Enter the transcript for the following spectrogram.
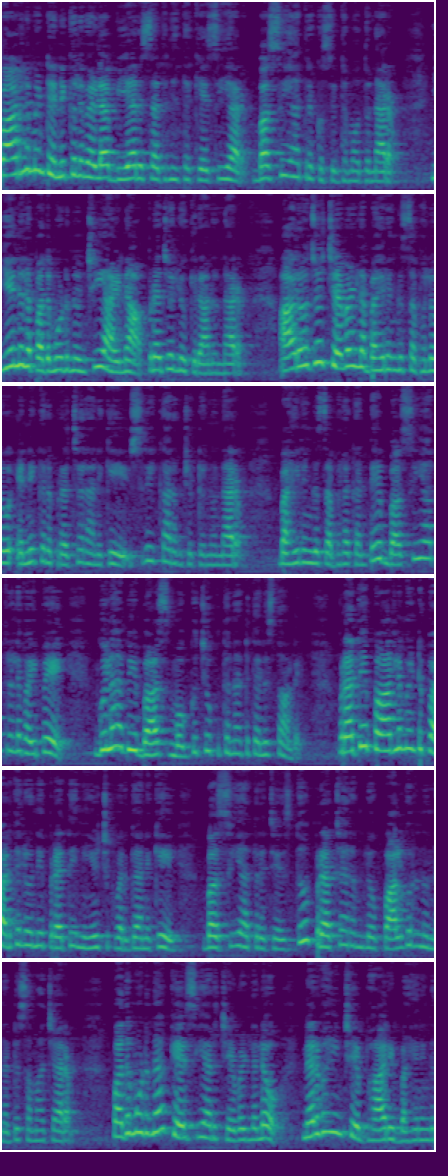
పార్లమెంట్ ఎన్నికల వేళ బీఆర్ఎస్ అధినేత కేసీఆర్ బస్సు యాత్రకు సిద్దమవుతున్నారు ఈ నెల పదమూడు నుంచి ఆయన ప్రజల్లోకి రానున్నారు. ఆ రోజు చెవెళ్ళ బహిరంగ సభలో ఎన్నికల ప్రచారానికి శ్రీకారం చుట్టనున్నారు. బహిరంగ సభల కంటే బస్సు యాత్రల వైపే గులాబీ బాస్ మొగ్గు చూపుతున్నట్టు తెలుస్తోంది. ప్రతి పార్లమెంటు పరిధిలోని ప్రతి నియోజకవర్గానికి బస్సు యాత్ర చేస్తూ ప్రచారంలో పాల్గొననున్నట్టు సమాచారం. పదమూడున కేసీఆర్ చేవెళ్ళలో నిర్వహించే భారీ బహిరంగ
